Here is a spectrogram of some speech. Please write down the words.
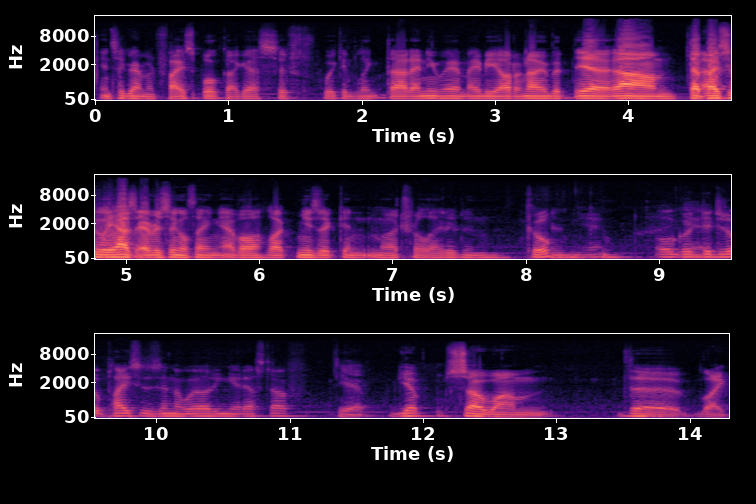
Instagram and Facebook. I guess if we can link that anywhere, maybe I don't know, but yeah, um, that That's basically right. has every single thing ever, like music and merch related and Cool. and Yeah. All good Yeah. digital places in the world you can get our stuff. Yeah. Yep. So um, the like,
